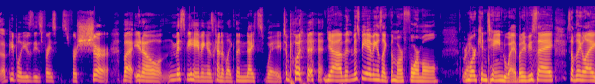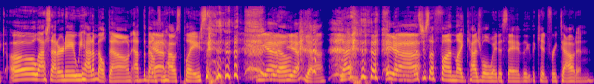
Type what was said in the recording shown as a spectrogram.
uh, people use these phrases for sure, but you know, misbehaving is kind of like the nice way to put it. yeah the misbehaving is like the more formal Right. more contained way but if you say something like oh last saturday we had a meltdown at the bouncy Yeah. house place Yeah, yeah. yeah That- I mean, Yeah. that's just a fun like casual way to say the, the kid freaked out and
